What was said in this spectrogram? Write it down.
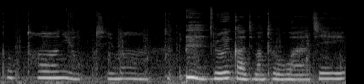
폭탄이 없지만 여기까지만 들고 가야지.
